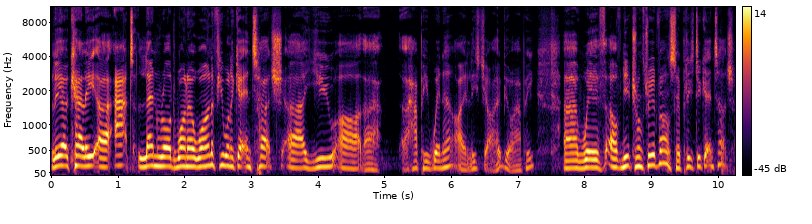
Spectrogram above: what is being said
Leo Kelly uh, at Lenrod101. If you want to get in touch, uh, you are a happy winner. I, at least I hope you're happy uh, with of Neutron Three Advance. So please do get in touch.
